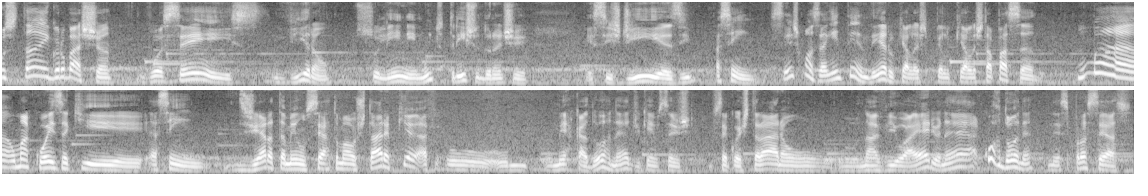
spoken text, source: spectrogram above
O Stan e Grubachan, vocês viram Suline muito triste durante esses dias e, assim, vocês conseguem entender o que ela, pelo que ela está passando. Uma, uma coisa que, assim, gera também um certo mal-estar é porque a- o, o, o mercador, né, de quem vocês sequestraram o, o navio aéreo, né, acordou, né, nesse processo.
